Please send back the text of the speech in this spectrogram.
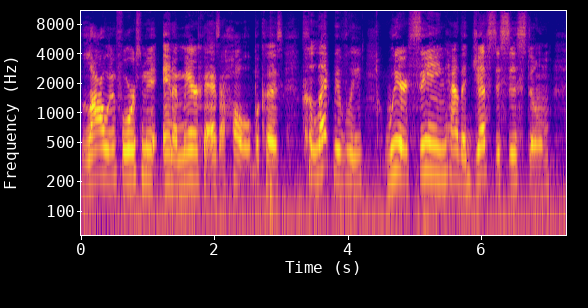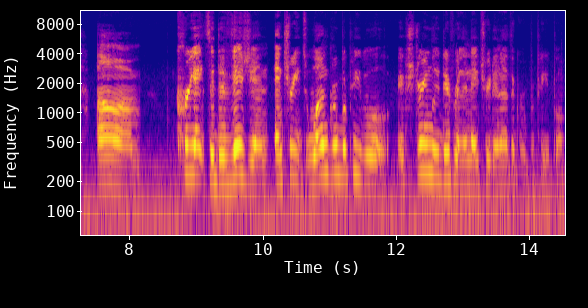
law enforcement, and America as a whole because collectively we are seeing how the justice system um, creates a division and treats one group of people extremely different than they treat another group of people.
